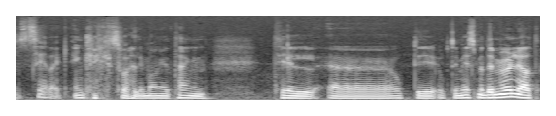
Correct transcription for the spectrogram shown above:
ser jeg egentlig ikke så veldig mange tegn til eh, opti, optimisme. Det er mulig at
